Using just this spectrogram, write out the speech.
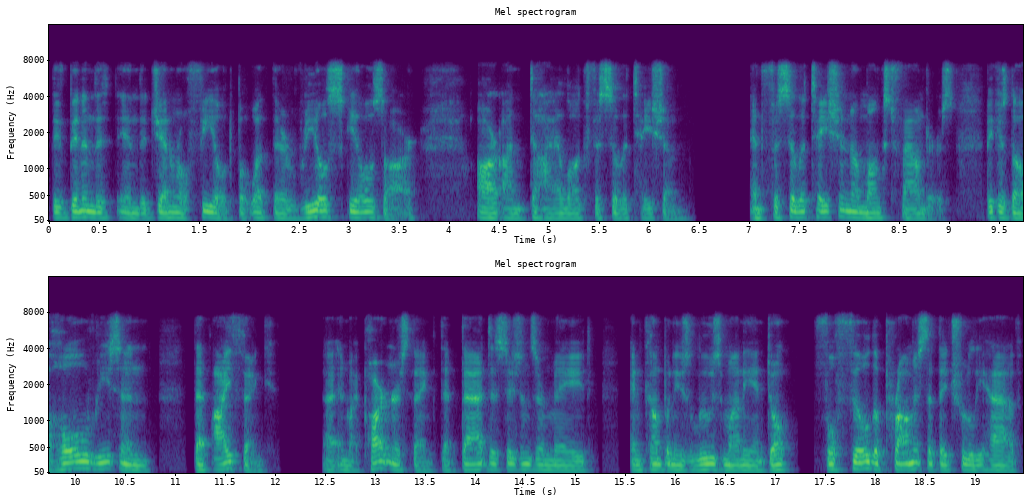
they've been in the in the general field but what their real skills are are on dialogue facilitation and facilitation amongst founders because the whole reason that i think uh, and my partners think that bad decisions are made and companies lose money and don't fulfill the promise that they truly have.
